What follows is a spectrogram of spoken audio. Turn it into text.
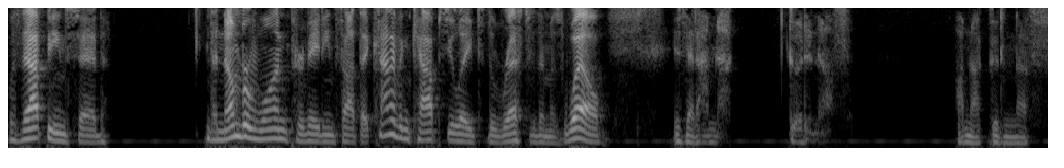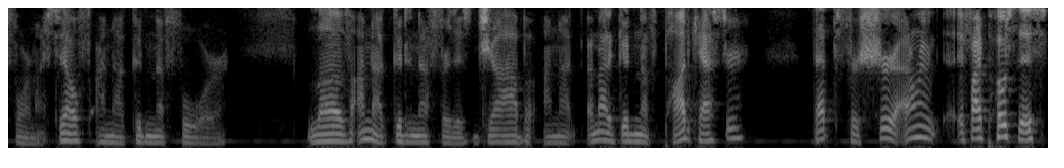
with that being said, the number one pervading thought that kind of encapsulates the rest of them as well is that I'm not good enough. I'm not good enough for myself. I'm not good enough for love. I'm not good enough for this job. I'm not I'm not a good enough podcaster. That's for sure. I don't even if I post this,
